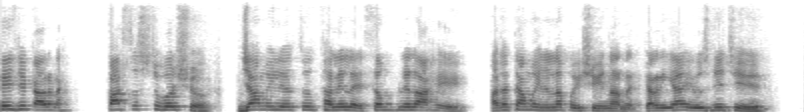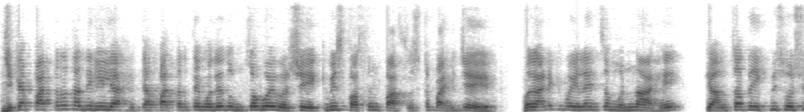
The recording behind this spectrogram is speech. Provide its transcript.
हे जे कारण आहे पासष्ट वर्ष ज्या महिलेचं झालेलं आहे संपलेलं आहे आता त्या महिलेला पैसे येणार नाहीत. कारण या योजनेचे जी काय पात्रता दिलेली आहे त्या पात्रतेमध्ये तुमचं वय वर्ष एकवीसपासून पासष्ट पाहिजे. मग अनेक महिलांचं म्हणणं आहे की आमचं आता एकवीस वर्ष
